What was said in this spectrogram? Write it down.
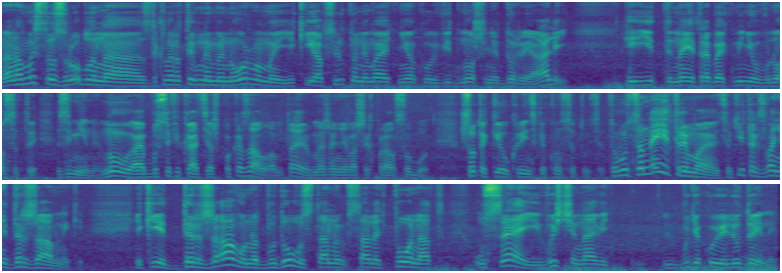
Вона навмисно зроблена з декларативними нормами, які абсолютно не мають ніякого відношення до реалій. І неї треба як мінімум вносити зміни. Ну а бусифікація ж показала вам та і обмеження ваших прав свобод. Що таке українська конституція? Тому за неї тримаються ті так звані державники, які державу надбудову ставлять понад усе і вище навіть будь-якої людини.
